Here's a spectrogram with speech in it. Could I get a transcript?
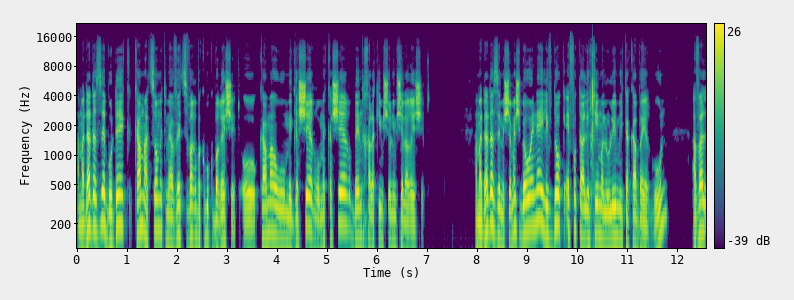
המדד הזה בודק כמה הצומת מהווה צוואר בקבוק ברשת, או כמה הוא מגשר או מקשר בין חלקים שונים של הרשת. המדד הזה משמש ב-ONA לבדוק איפה תהליכים עלולים להיתקע בארגון, אבל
